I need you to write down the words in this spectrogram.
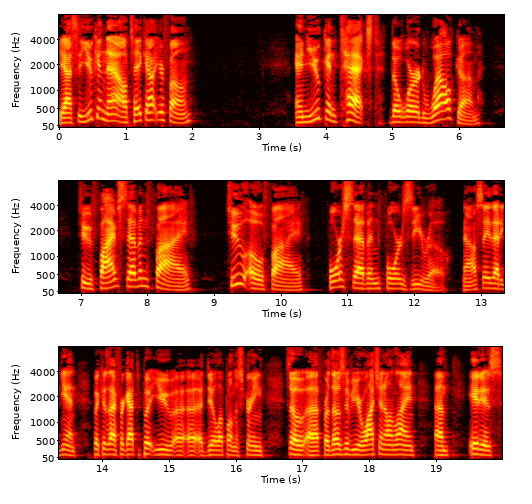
Yeah. So you can now take out your phone and you can text the word welcome to 575 205 4740. Now, I'll say that again because I forgot to put you a, a deal up on the screen. So, uh, for those of you who are watching online, um, it is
